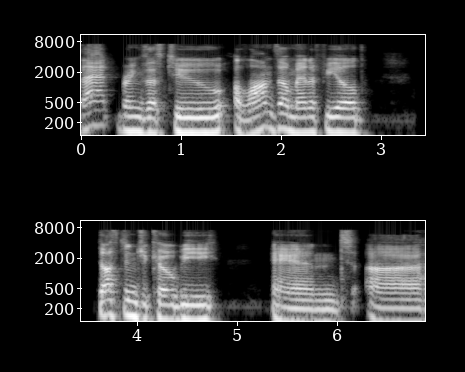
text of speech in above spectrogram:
That brings us to Alonzo Menifield, Dustin Jacoby, and uh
